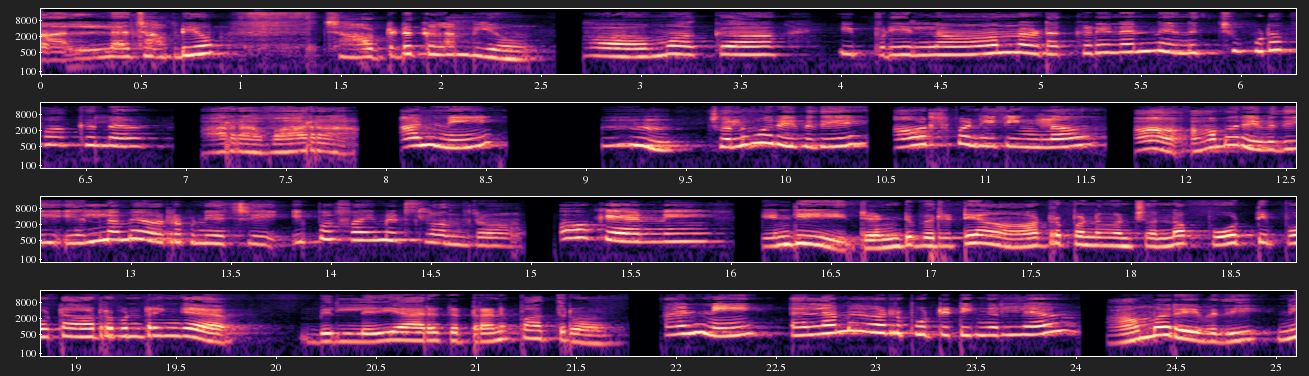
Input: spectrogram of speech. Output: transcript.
நல்லா சாப்பிடியும். சாப்பிட்டுட்டு கிளம்பியும். ஆமாக்கா இப்படி எல்லாம் நடக்கணும்னு நினைச்சு கூட பார்க்கல வாரா வாரா அண்ணி ம் சொல்லுங்க ரேவதி ஆர்டர் பண்ணிட்டீங்களா ஆ ஆமா ரேவதி எல்லாமே ஆர்டர் பண்ணியாச்சு இப்போ ஃபைவ் மினிட்ஸ்ல வந்துடும் ஓகே அண்ணி. ஏண்டி ரெண்டு பேர்கிட்டயும் ஆர்டர் பண்ணுங்கன்னு சொன்னா போட்டி போட்டு ஆர்டர் பண்றீங்க. பில்லு யாரு கட்டுறான்னு பாத்துரும் அண்ணி எல்லாமே ஆர்டர் போட்டுட்டீங்கல்ல? ஆமா ரேவதி. நீ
